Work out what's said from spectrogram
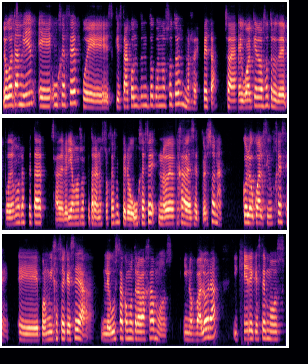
Luego también eh, un jefe, pues, que está contento con nosotros, nos respeta. O sea, igual que nosotros podemos respetar, o sea, deberíamos respetar a nuestro jefe, pero un jefe no deja de ser persona. Con lo cual, si un jefe, eh, por muy jefe que sea, le gusta cómo trabajamos y nos valora y quiere que estemos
